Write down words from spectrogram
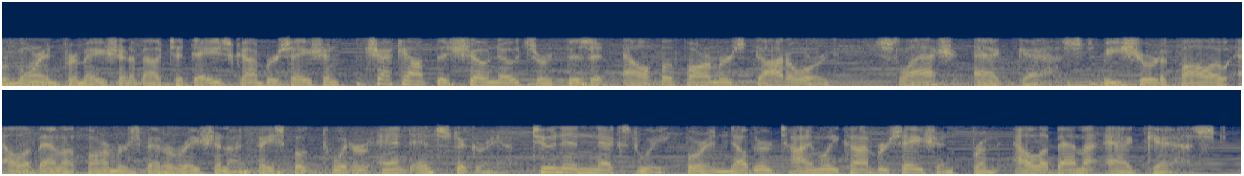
For more information about today's conversation, check out the show notes or visit alfafarmers.org slash agcast. Be sure to follow Alabama Farmers Federation on Facebook, Twitter, and Instagram. Tune in next week for another timely conversation from Alabama AgCast.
